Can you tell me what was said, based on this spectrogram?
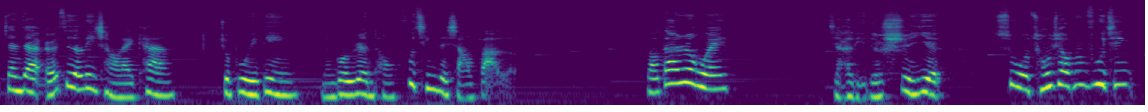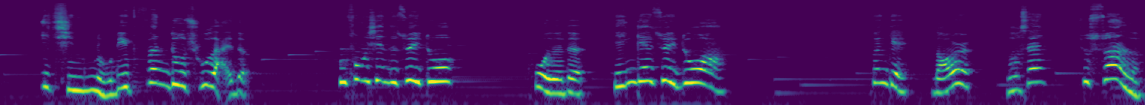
站在儿子的立场来看，就不一定能够认同父亲的想法了。老大认为家里的事业是我从小跟父亲一起努力奋斗出来的，我奉献的最多。获得的也应该最多啊，分给老二、老三就算了，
